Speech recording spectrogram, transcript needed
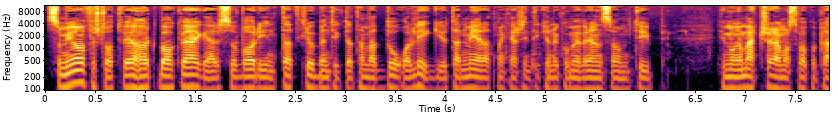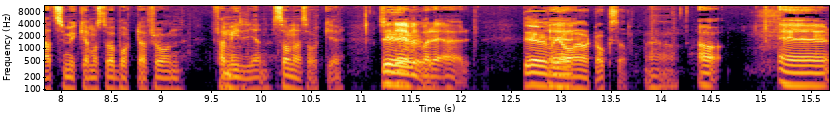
som jag har förstått, vi har hört bakvägar, så var det inte att klubben tyckte att han var dålig, utan mer att man kanske inte kunde komma överens om typ hur många matcher han måste vara på plats, hur mycket han måste vara borta från familjen, sådana saker. Så det, Det- är väl vad det är. Det är vad jag Eh, har hört också. Ja. Eh,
